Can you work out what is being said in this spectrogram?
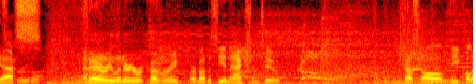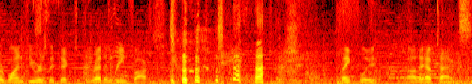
yes. brutal. Very linear recovery. We're about to see it in action, too. Shouts to all of the colorblind viewers. They picked red and green fox. Thankfully, uh, they have tags.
